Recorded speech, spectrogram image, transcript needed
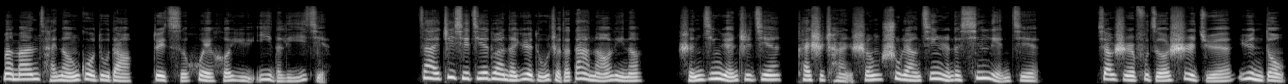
慢慢才能过渡到对词汇和语义的理解。在这些阶段的阅读者的大脑里呢，神经元之间开始产生数量惊人的新连接，像是负责视觉、运动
